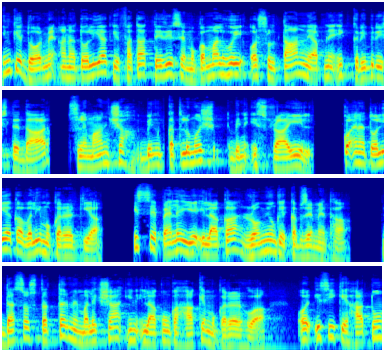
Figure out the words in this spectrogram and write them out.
इनके दौर में अनातोलिया की फतह तेज़ी से मुकम्मल हुई और सुल्तान ने अपने एक करीबी रिश्तेदार, Suleiman Shah bin Kutalmish bin Israil को अनातोलिया का वली मुकर किया। इससे पहले ये इलाका रोमियों के कब्जे में था। दस सौ सतर में मलिक शाह इन इलाकों का हाकिम मुकर हुआ। और इसी के हाथों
